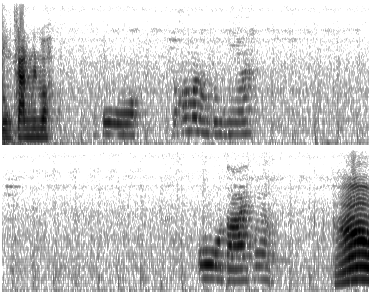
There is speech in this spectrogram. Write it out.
ลงกันเป็นวะโอ้โหแล้วก็มาลงตรงเนี้ยโอ้ตายเขาอะอ้าว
